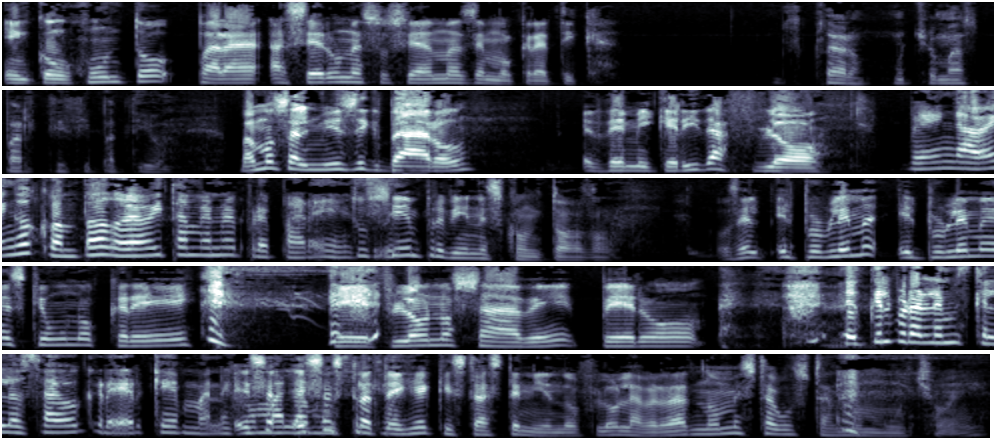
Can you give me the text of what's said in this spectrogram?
en conjunto para hacer una sociedad más democrática? Pues claro, mucho más participativa. Vamos al Music Battle de mi querida Flo. Venga, vengo con todo. ¿eh? Hoy también me preparé. Tú sí. siempre vienes con todo. O sea, el, el problema, el problema es que uno cree que Flo no sabe, pero Es que el problema es que los hago creer que manejo esa, mal la esa música. estrategia que estás teniendo, Flo, la verdad no me está gustando mucho. ¿eh?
